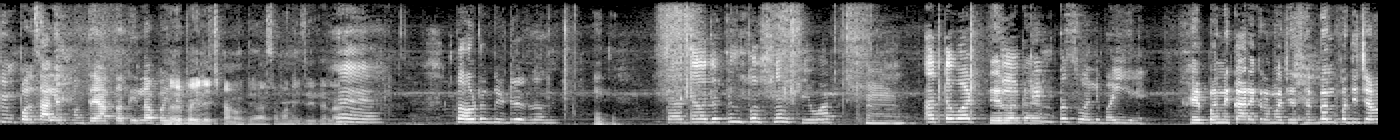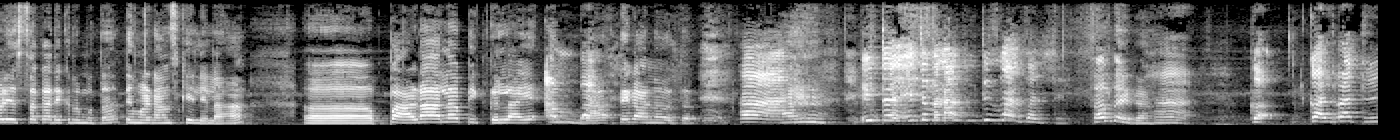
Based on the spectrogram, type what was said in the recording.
पिंपल्स आलेत म्हणते आता तिला पहिले पहिले छान होते असं म्हणायचंय त्याला. पावडर लावून. तर आता पिंपल्स नव्हते वाट हम्म. आता वाटते हे बघा. पिंपल्स वाली बाई आहे. हे पण कार्यक्रमाचे गणपतीच्या वेळेसचा कार्यक्रम होता तेव्हा डान्स केलेला हा. पाडाला पिकलाय आंबा. ते गाणं होतं. हा. इथं इथं पण अजून तीच गाणं चालते चालतंय का? हा. का- काल रात्री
